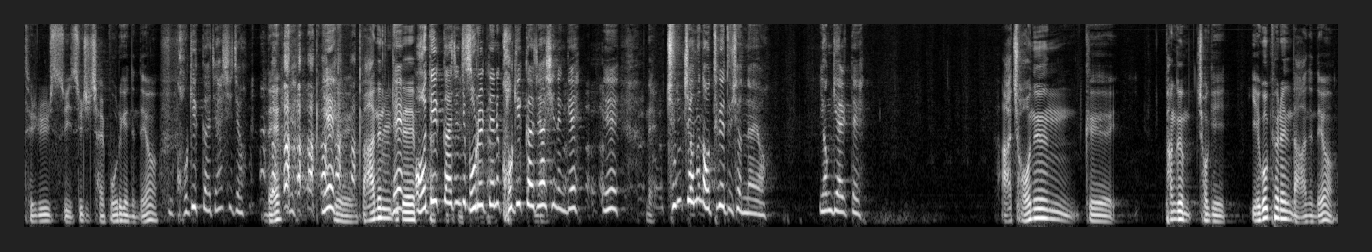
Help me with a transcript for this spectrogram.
드릴 수 있을지 잘 모르겠는데요. 거기까지 하시죠. 네, 예. 그 많은 기대 네, 어디까지인지 부탁드리겠습니다. 모를 때는 거기까지 하시는 게 예. 네. 중점은 어떻게 두셨나요? 연기할 때. 아 저는 그 방금 저기 예고편에는 나왔는데요.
